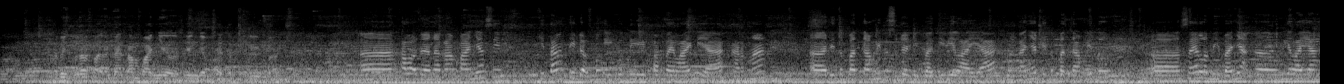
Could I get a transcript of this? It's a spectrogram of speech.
Habis berapa dana kampanye sehingga bisa terterima? Eh, kalau dana kampanye sih kita tidak mengikuti partai lain ya karena eh, di tempat kami itu sudah dibagi wilayah. Makanya di tempat kami itu eh, saya lebih banyak ke wilayah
